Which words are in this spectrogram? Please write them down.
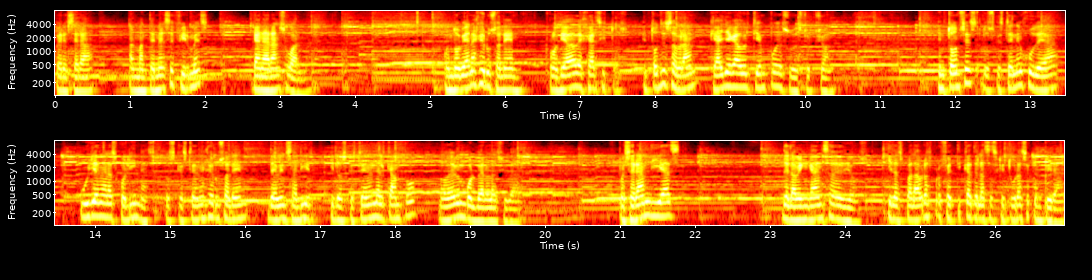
perecerá. Al mantenerse firmes, ganarán su alma. Cuando vean a Jerusalén rodeada de ejércitos, entonces sabrán que ha llegado el tiempo de su destrucción. Entonces los que estén en Judea huyan a las colinas, los que estén en Jerusalén deben salir, y los que estén en el campo no deben volver a la ciudad. Pues serán días de la venganza de Dios, y las palabras proféticas de las escrituras se cumplirán.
